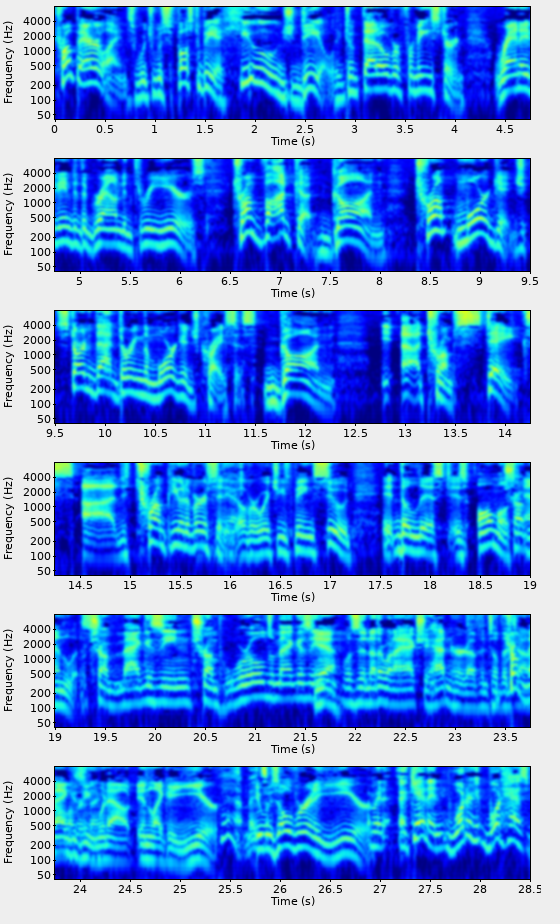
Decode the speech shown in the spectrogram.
Trump Airlines, which was supposed to be a huge deal, he took that over from Eastern, ran it into the ground in three years. Trump Vodka, gone. Trump Mortgage, started that during the mortgage crisis, gone uh, Trump Steaks, uh, Trump University, yeah. over which he's being sued. It, the list is almost Trump, endless. Trump Magazine, Trump World Magazine yeah. was another one I actually hadn't heard of until the Trump John Magazine went out in like a year. Yeah, it was over in a year. I mean, again, and what are, what has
